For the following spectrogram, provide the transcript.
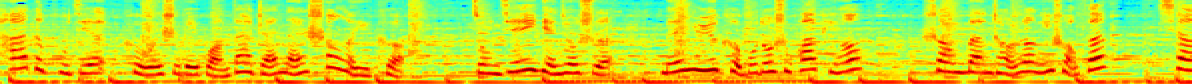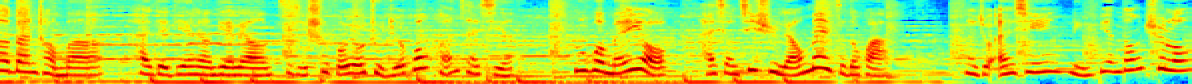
他的扑街可谓是给广大宅男上了一课。总结一点就是，美女可不都是花瓶哦，上半场让你爽翻，下半场嘛还得掂量掂量自己是否有主角光环才行。如果没有，还想继续撩妹子的话，那就安心领便当去喽。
